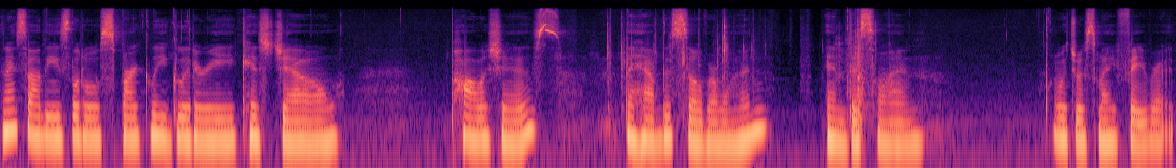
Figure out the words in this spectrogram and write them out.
And I saw these little sparkly, glittery Kiss Gel polishes. They have the silver one and this one, which was my favorite.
